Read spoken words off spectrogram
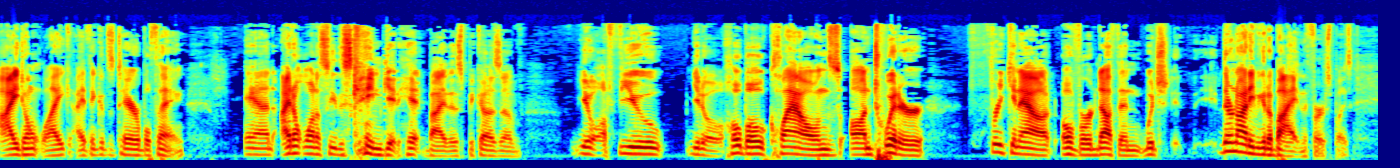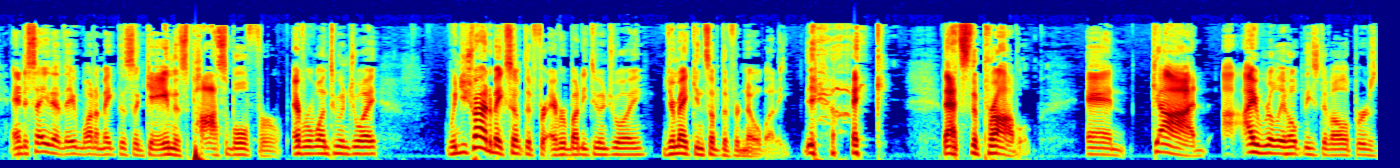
I don't like. I think it's a terrible thing and I don't want to see this game get hit by this because of you know a few you know hobo clowns on Twitter freaking out over nothing, which they're not even going to buy it in the first place. And to say that they want to make this a game that's possible for everyone to enjoy, when you try to make something for everybody to enjoy, you're making something for nobody. like that's the problem. And God, I really hope these developers,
